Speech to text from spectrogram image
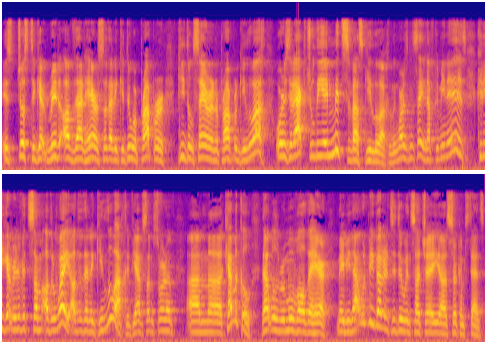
is just to get rid of that hair so that he could do a proper gidul seir and a proper giluach, or is it actually actually a mitzvahs giluach. And the Gemara is going to say, nafkamina is, can you get rid of it some other way other than a giluach? If you have some sort of um, uh, chemical that will remove all the hair. Maybe that would be better to do in such a uh, circumstance.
